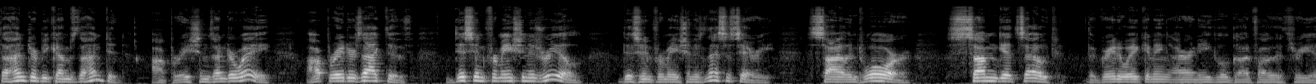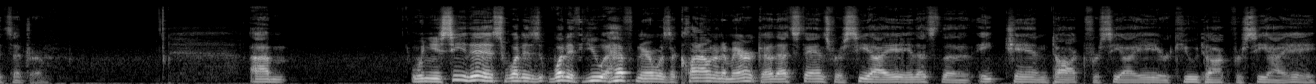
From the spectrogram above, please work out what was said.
The hunter becomes the hunted. Operations underway. Operators active. Disinformation is real. Disinformation is necessary. Silent war. Some gets out. The Great Awakening, Iron Eagle, Godfather 3, etc. Um, when you see this, what is what if Hugh Hefner was a clown in America? That stands for CIA. That's the 8chan talk for CIA or Q talk for CIA.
